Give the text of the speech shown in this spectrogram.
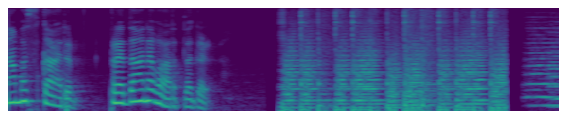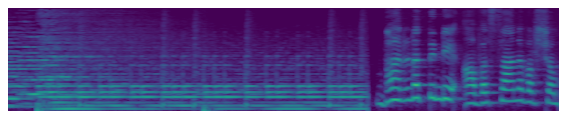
നമസ്കാരം. പ്രധാന വാർത്തകൾ. ഭരണത്തിന്റെ അവസാന വർഷം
